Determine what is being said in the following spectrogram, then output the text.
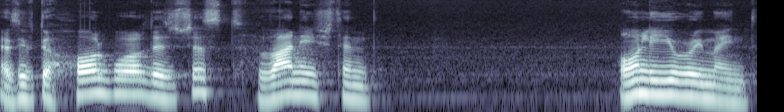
As if the whole world has just vanished and only you remained.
